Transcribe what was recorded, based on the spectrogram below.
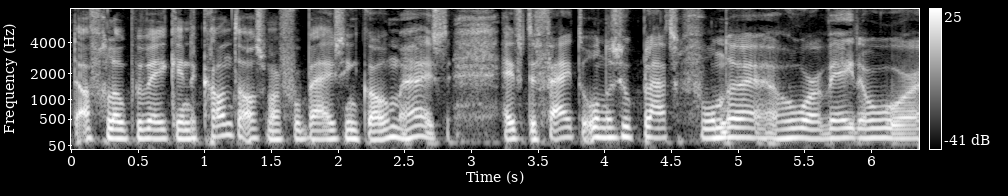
de afgelopen weken in de kranten alsmaar voorbij zien komen. Hè. Is, heeft de feitenonderzoek plaatsgevonden? Hoor, wederhoor.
